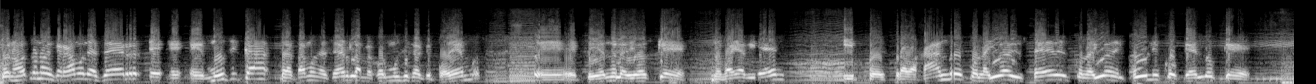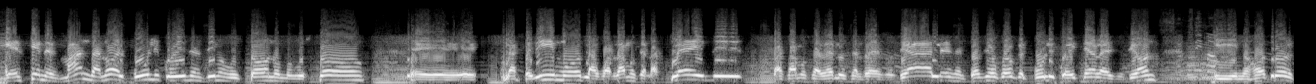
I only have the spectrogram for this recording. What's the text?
pues nosotros nos encargamos de hacer eh, eh, eh, música, tratamos de hacer la mejor música que podemos, pidiéndole a Dios que nos vaya bien y pues trabajando con la ayuda de ustedes, con la ayuda del público, que es lo que, que es quienes mandan, ¿no? El público dicen sí me gustó, no me gustó, eh, la pedimos, la guardamos en las playlists, pasamos a verlos en redes sociales, entonces yo creo que el público ahí tiene la decisión y nosotros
